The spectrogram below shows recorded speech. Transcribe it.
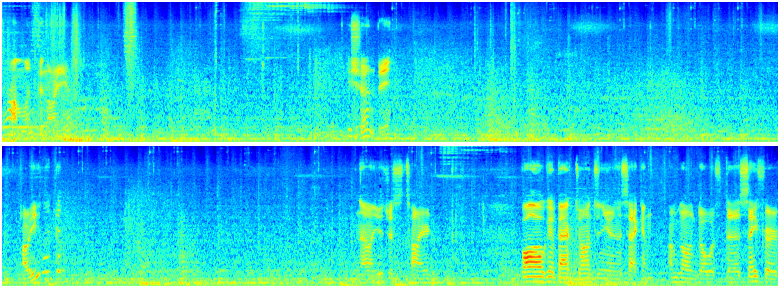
You're not limping, are you? You shouldn't be. Are you limping? No, you're just tired. Well, I'll get back to hunting you in a second. I'm going to go with the safer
